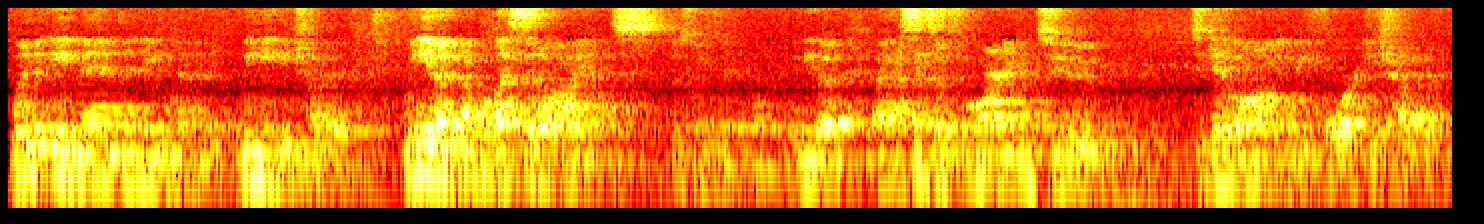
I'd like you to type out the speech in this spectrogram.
Women need men, men need women we need each other. We need a, a blessed alliance between men and women. We need a, a sense of learning to, to get along and be for each other.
